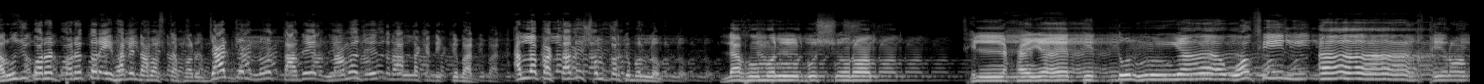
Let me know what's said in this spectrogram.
আর উজু করার পরে তোর এইভাবে নামাজটা পড়েন যার জন্য তাদের নামাজে তারা আল্লাহকে দেখতে পান। আল্লাহ পাক তাদের সম্পর্কে বলল লাহুমুল বুশরা ফিল হায়াতিদ দুনিয়া ওয়া ফিল আখিরাহ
